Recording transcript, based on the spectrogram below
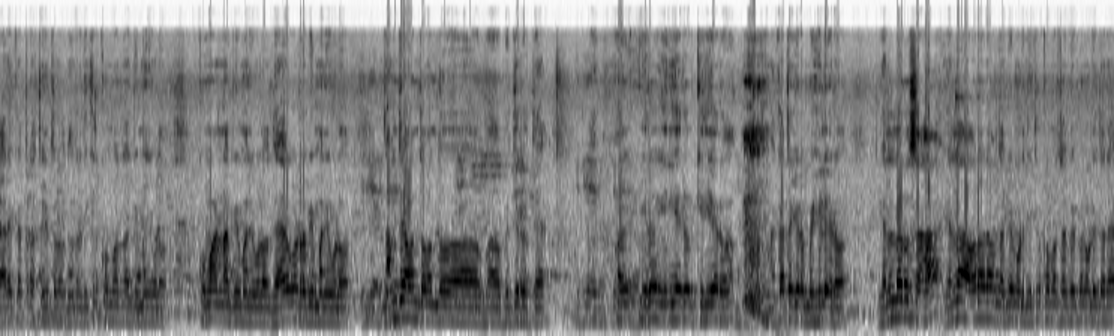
ಕಾರ್ಯಕರ್ತರ ಸ್ನೇಹಿತರು ಅಂದರೆ ನಿಖಿಲ್ ಕುಮಾರ್ ಅಭಿಮಾನಿಗಳು, ಕುಮಾರ್ನ ಅಭಿಮಾನಿಗಳು, ದೇವೇಗೌಡರ ಅಭಿಮಾನಿಗಳು ನಮ್ಮದೇ ಅಂತ ಒಂದು ಬಿದ್ದಿರುತ್ತೆ ಇರೋ ಹಿರಿಯರು, ಕಿರಿಯರು ಅಕ್ಕ ಮಹಿಳೆಯರು, ಎಲ್ಲರೂ ಸಹ, ಎಲ್ಲ ಅವರವರ ಒಂದು ಅಭಿಮಾನಿ, ನಿಖಿಲ್ ಕುಮಾರ್ ಸಾಹೇಬ್ ಅಭಿಮಾನಿಗಳಿದ್ದಾರೆ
